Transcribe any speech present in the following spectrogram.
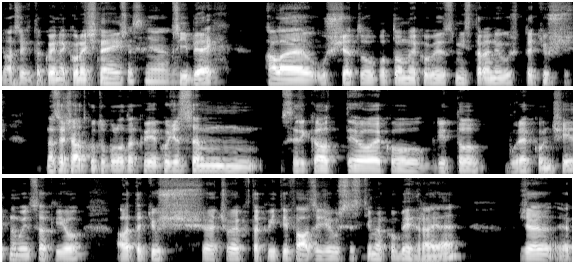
dá se říct, takový nekonečný Přesně, příběh, ale už je to potom jakoby z mé strany už teď už na začátku to bylo takový, jako že jsem si říkal, tyjo, jako kdy to bude končit, nebo něco takového, ale teď už je člověk v takové ty fázi, že už si s tím jakoby hraje, že jak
